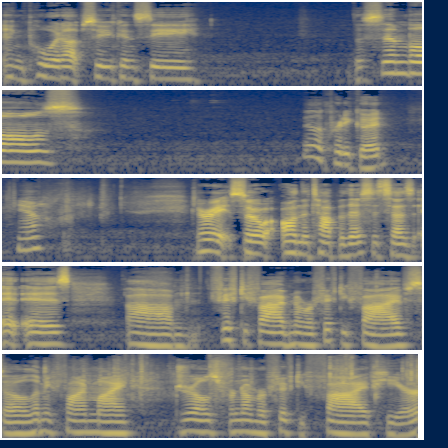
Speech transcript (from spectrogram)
I can pull it up so you can see the symbols. They look pretty good. Yeah. All right, so on the top of this, it says it is um, 55, number 55. So let me find my drills for number 55 here.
